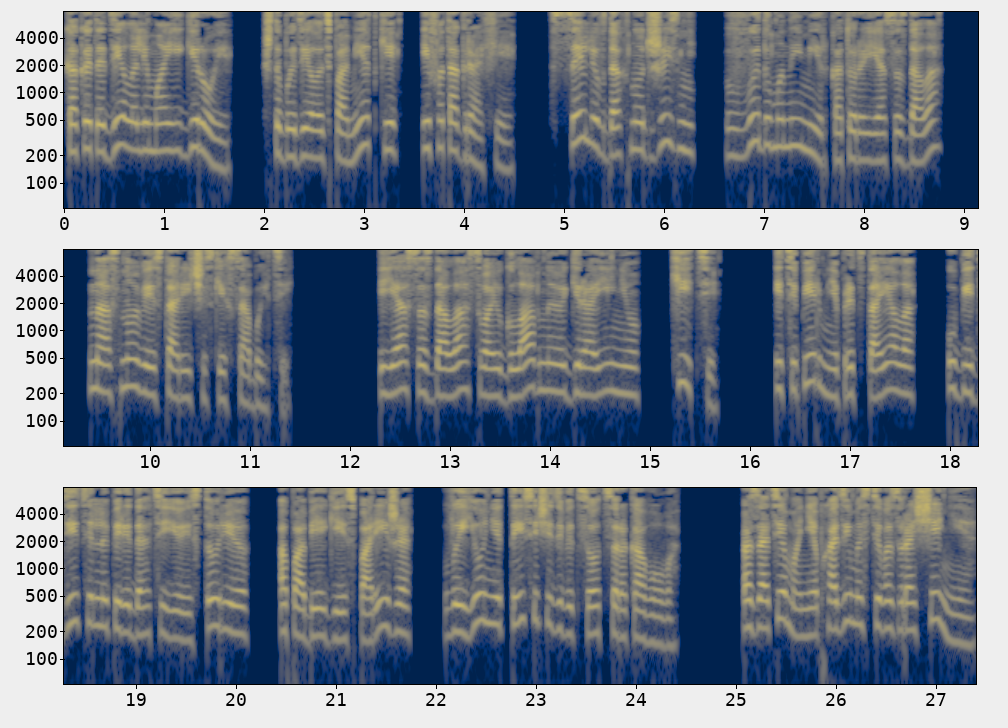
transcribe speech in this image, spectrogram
как это делали мои герои, чтобы делать пометки и фотографии, с целью вдохнуть жизнь в выдуманный мир, который я создала на основе исторических событий. Я создала свою главную героиню Кити, и теперь мне предстояло убедительно передать ее историю о побеге из Парижа в июне 1940-го, а затем о необходимости возвращения,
